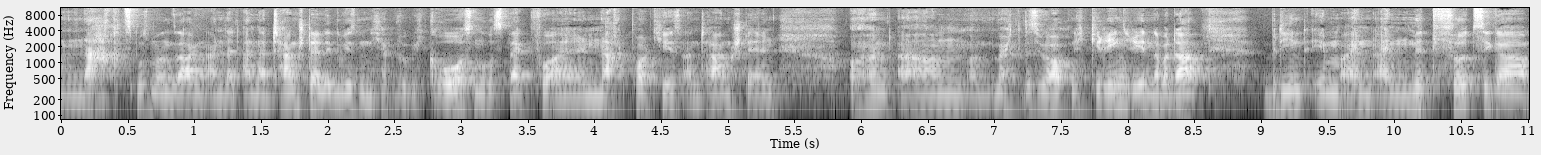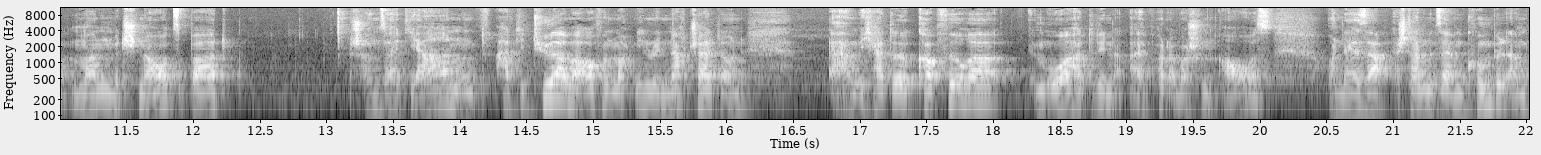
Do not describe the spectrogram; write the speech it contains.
nachts, muss man sagen, an der, an der Tankstelle gewesen. Ich habe wirklich großen Respekt vor allen Nachtportiers an Tankstellen und, ähm, und möchte das überhaupt nicht gering reden, aber da bedient eben ein, ein mit 40er Mann mit Schnauzbart schon seit Jahren und hat die Tür aber auf und macht nicht nur den Nachtschalter und ähm, ich hatte Kopfhörer im Ohr, hatte den iPod aber schon aus und er sa- stand mit seinem Kumpel am,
